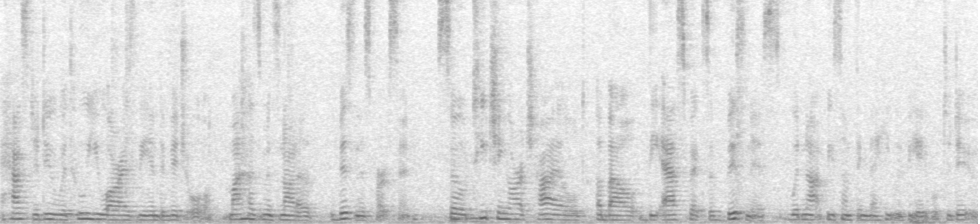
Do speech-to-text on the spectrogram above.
has to do with who you are as the individual. My husband's not a business person, so Mhm. teaching our child about the aspects of business would not be something that he would be able to do.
